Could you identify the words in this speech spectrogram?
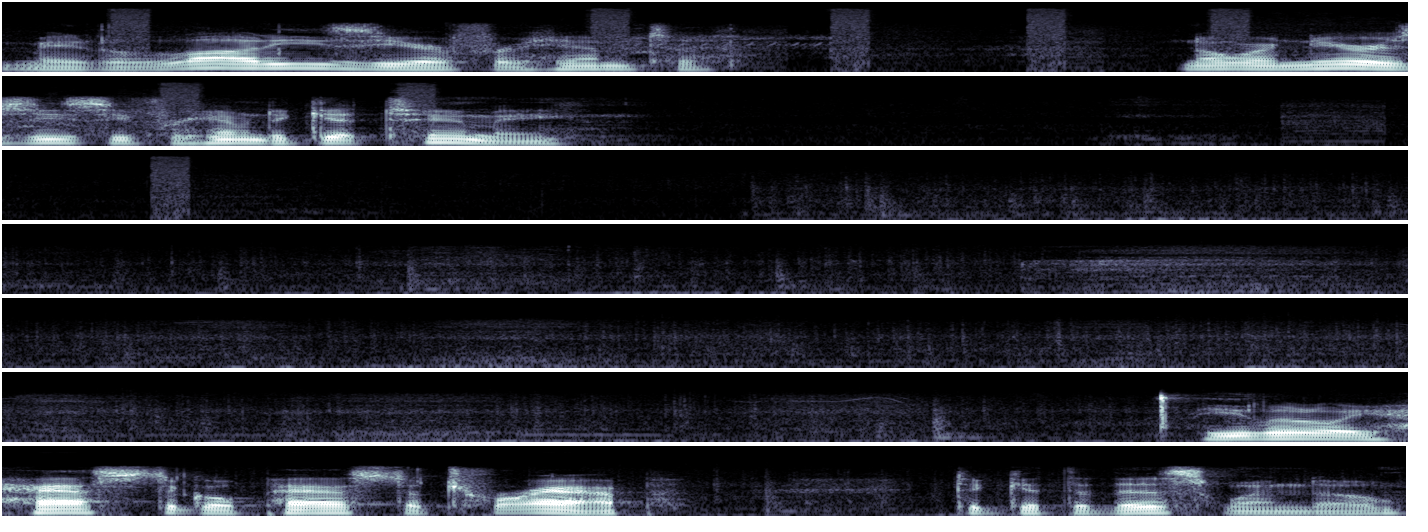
Made it a lot easier for him to... Nowhere near as easy for him to get to me. He literally has to go past a trap to get to this window.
